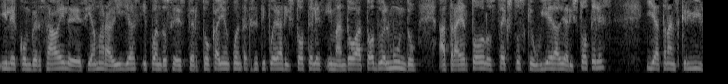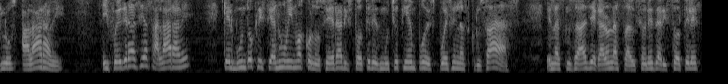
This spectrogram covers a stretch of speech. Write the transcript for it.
y le conversaba y le decía maravillas y cuando se despertó cayó en cuenta que ese tipo era Aristóteles y mandó a todo el mundo a traer todos los textos que hubiera de Aristóteles y a transcribirlos al árabe. Y fue gracias al árabe que el mundo cristiano vino a conocer a Aristóteles mucho tiempo después en las cruzadas. En las cruzadas llegaron las traducciones de Aristóteles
